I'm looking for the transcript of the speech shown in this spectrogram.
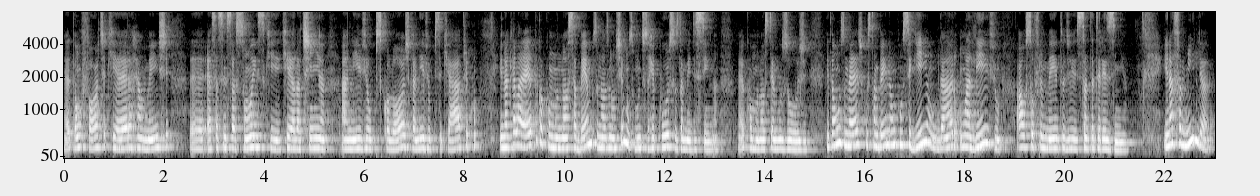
É tão forte que era realmente é, essas sensações que, que ela tinha a nível psicológico, a nível psiquiátrico. E naquela época, como nós sabemos, nós não tínhamos muitos recursos da medicina, né, como nós temos hoje. Então, os médicos também não conseguiam dar um alívio ao sofrimento de Santa Teresinha. E na família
